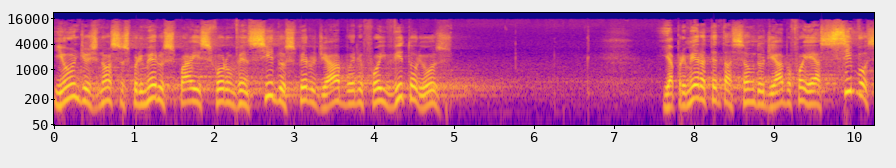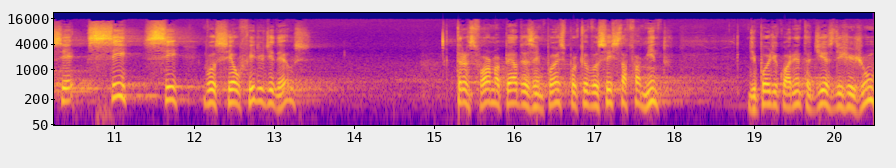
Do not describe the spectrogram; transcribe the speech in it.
E onde os nossos primeiros pais foram vencidos pelo diabo, ele foi vitorioso. E a primeira tentação do diabo foi essa: se você, se, se você é o filho de Deus, transforma pedras em pães, porque você está faminto. Depois de 40 dias de jejum,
